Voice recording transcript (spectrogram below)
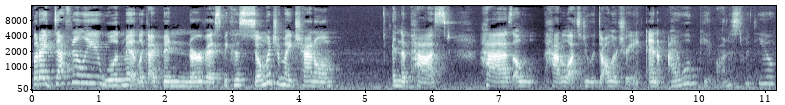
But I definitely will admit like I've been nervous because so much of my channel in the past has a, had a lot to do with Dollar Tree. And I will be honest with you,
